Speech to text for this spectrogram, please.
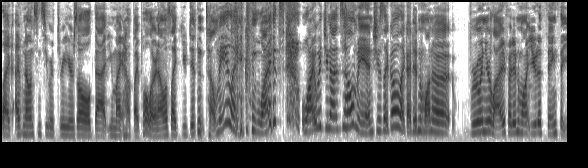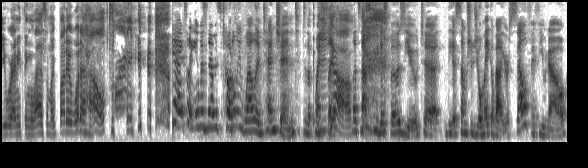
like I've known since you were three years old that you might have bipolar. And I was like, You didn't tell me? Like, what? Why would you not tell me? And she's like, Oh, like I didn't want to ruin your life. I didn't want you to think that you were anything less. I'm like, but it would have helped. yeah, it's like it was that was totally well intentioned to the point. It's like yeah. let's not predispose you to the assumptions you'll make about yourself if you know,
